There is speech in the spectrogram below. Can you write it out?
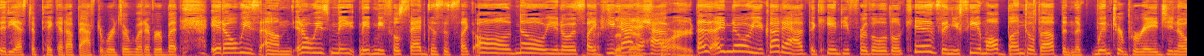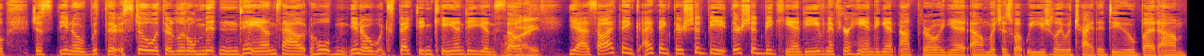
city has to pick it up afterwards or whatever. But it always um it always made, made me feel sad because it's like oh no, you know, it's like That's you gotta have. that- I know you gotta have the candy for the little kids, and you see them all bundled up in the winter parades. You know, just you know with their still with their little mittened hands out, holding you know expecting candy, and so Right. yeah, so I think I think there should be there should be candy, even if you're handing it, not throwing it, um, which is what we usually would try to do. But um,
